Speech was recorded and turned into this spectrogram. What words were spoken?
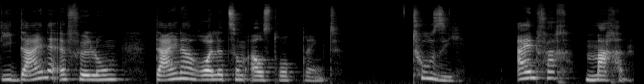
die deine Erfüllung deiner Rolle zum Ausdruck bringt? Tu sie. Einfach machen.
